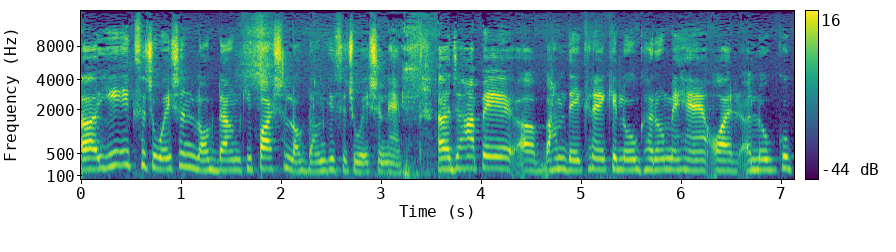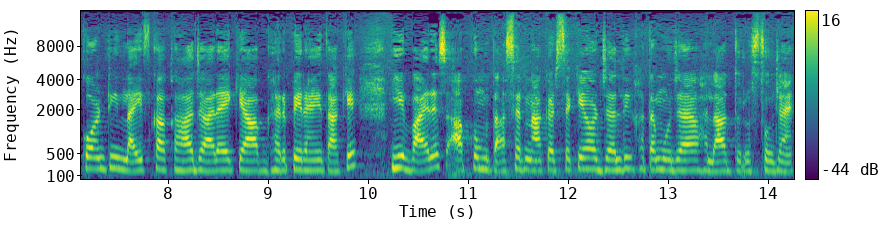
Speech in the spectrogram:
ये एक सिचुएशन लॉकडाउन की पार्शल लॉकडाउन की सिचुएशन है। जहाँ पे हम देख रहे हैं कि लोग घरों में हैं और लोगों को क्वारंटीन लाइफ का कहा जा रहा है कि आप घर पे रहें ताकि ये वायरस आपको मुतासर ना कर सके और जल्दी ख़त्म हो जाए, हालात दुरुस्त हो जाएँ।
